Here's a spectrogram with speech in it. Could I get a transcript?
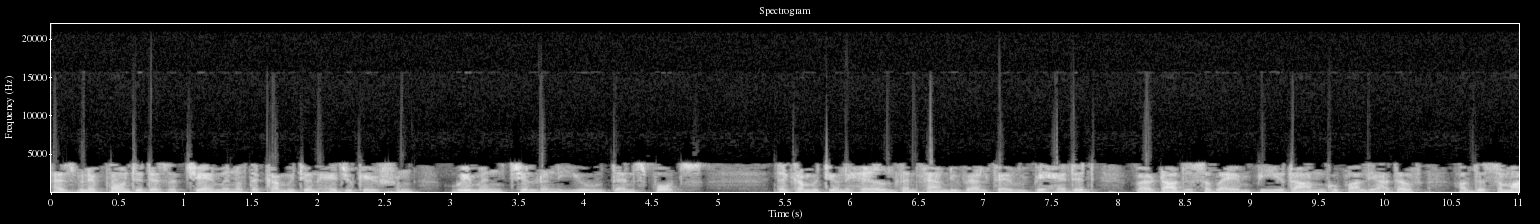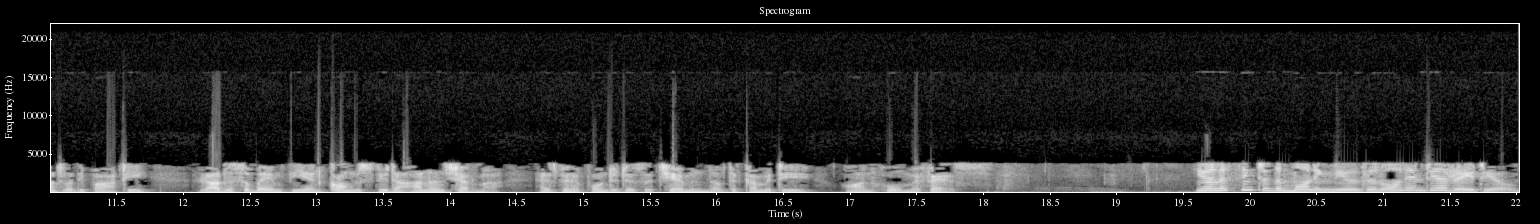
has been appointed as the chairman of the Committee on Education, Women, Children, Youth and Sports. The Committee on Health and Family Welfare will be headed by Rajya Sabha MP Ram Gopal Yadav of the Samajwadi Party. Rajya Sabha MP and Congress leader Anand Sharma has been appointed as the chairman of the Committee on Home Affairs. You're listening to the morning news on All India Radio.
